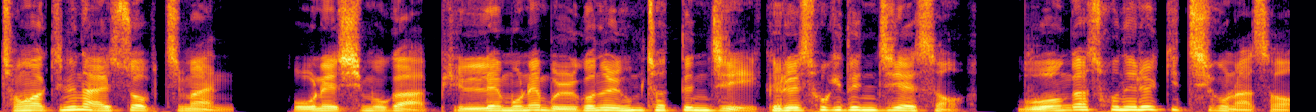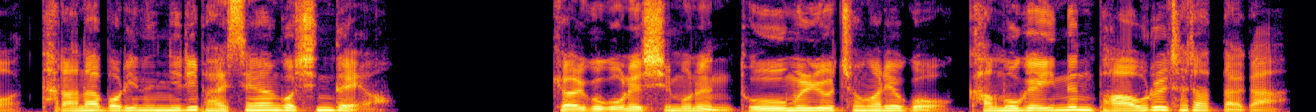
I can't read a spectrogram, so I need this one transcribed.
정확히는 알 수 없지만 오네시모가 빌레몬의 물건을 훔쳤든지 그를 속이든지 해서 무언가 손해를 끼치고 나서 달아나 버리는 일이 발생한 것인데요. 결국 오네시모는 도움을 요청하려고 감옥에 있는 바울을 찾았다가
